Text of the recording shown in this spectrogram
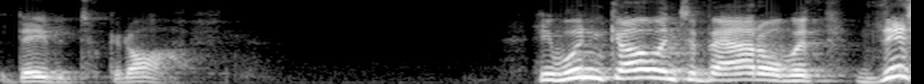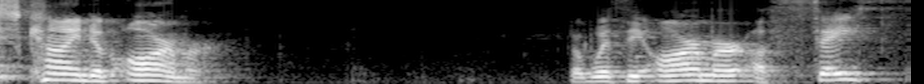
So David took it off. He wouldn't go into battle with this kind of armor, but with the armor of faith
